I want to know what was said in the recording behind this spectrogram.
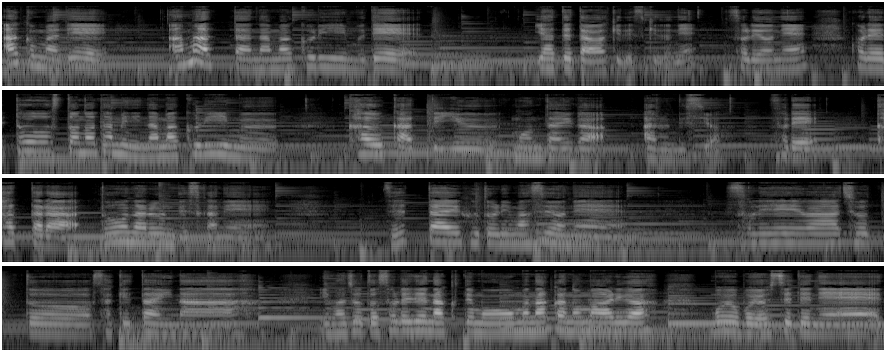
あくまで余った生クリームでやってたわけですけどね。それをねこれトーストのために生クリーム買うかっていう問題があるんですよ。それ買ったらどうなるんですかね。絶対太りますよね。それはちょっと避けたいな。今ちょっとそれでなくてもお腹の周りがボヨボヨしててね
